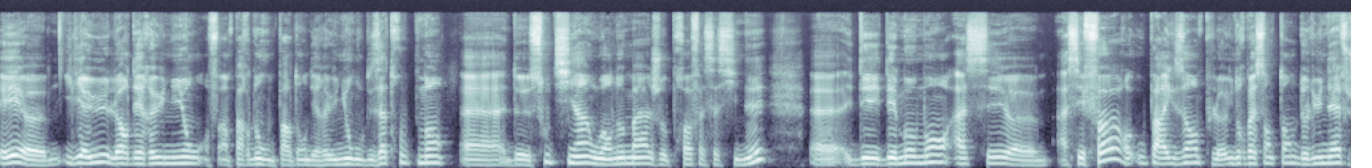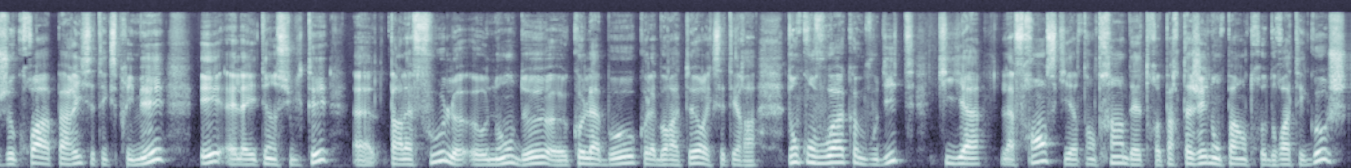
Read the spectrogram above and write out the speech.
Et euh, il y a eu lors des réunions, enfin pardon, pardon, des réunions ou des attroupements euh, de soutien ou en hommage aux profs assassinés, des, des, moments assez assez forts où par exemple une représentante de l'UNEF, je crois à Paris, s'est exprimée et elle a été insultée par la foule au nom de collaborateurs, etc. Donc on voit, comme vous dites, qu'il y a la France qui est en train d'être partagée non pas entre droite et gauche,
